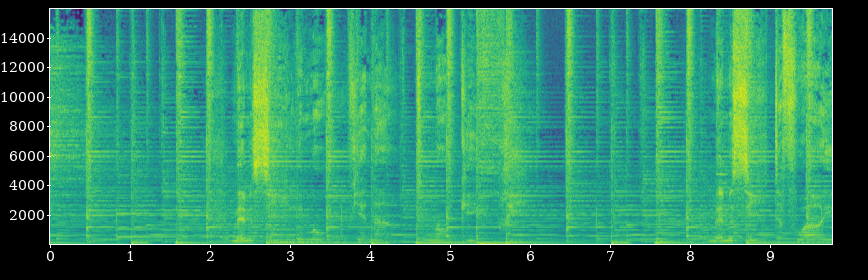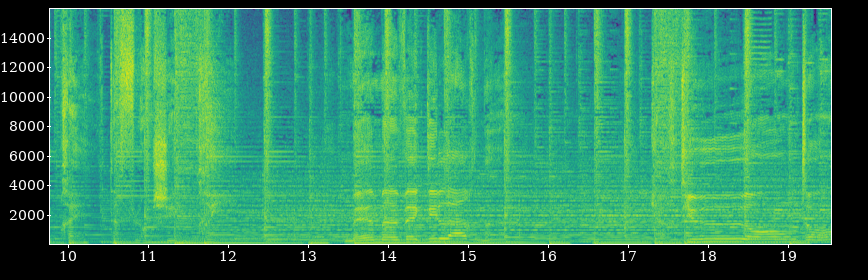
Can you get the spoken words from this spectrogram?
même si les mots viennent à te manquer, prie. Même si ta foi est prête à flancher, prie. Même avec des larmes, car Dieu entend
